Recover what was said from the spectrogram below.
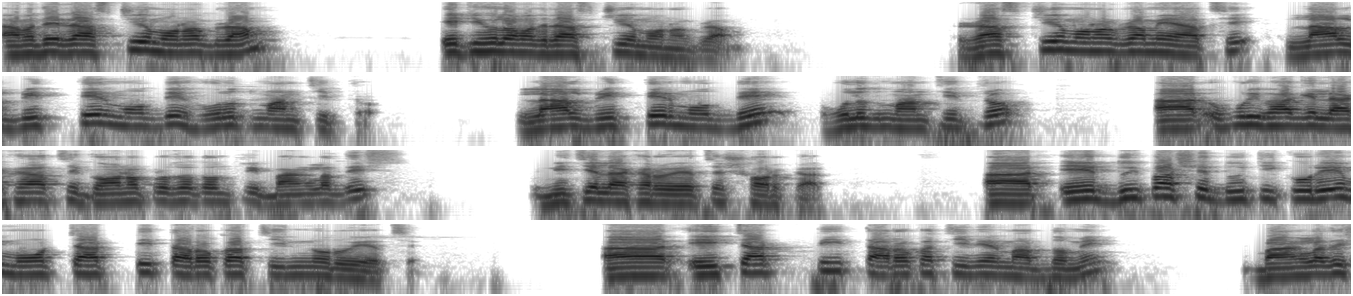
আমাদের রাষ্ট্রীয় মনোগ্রাম, এটি হলো আমাদের রাষ্ট্রীয় মনোগ্রাম। রাষ্ট্রীয় মনোগ্রামে আছে লাল বৃত্তের মধ্যে হলুদ মানচিত্র। লাল বৃত্তের মধ্যে হলুদ মানচিত্র, আর উপরিভাগে লেখা আছে গণপ্রজাতন্ত্রী বাংলাদেশ, নিচে লেখা রয়েছে সরকার। আর এর দুই পাশে দুইটি করে মোট চারটি তারকা চিহ্ন রয়েছে। আর এই চারটি তারকা চিহ্নের মাধ্যমে বাংলাদেশ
